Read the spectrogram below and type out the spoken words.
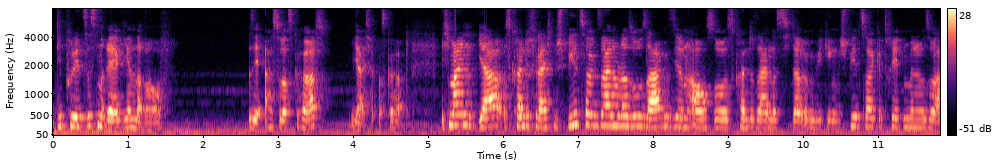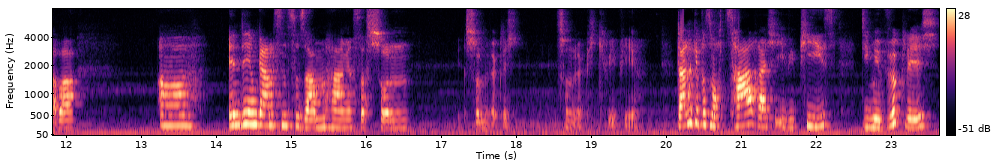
die Polizisten reagieren darauf. Sie, hast du das gehört? Ja, ich habe das gehört. Ich meine, ja, es könnte vielleicht ein Spielzeug sein oder so, sagen sie dann auch so. Es könnte sein, dass ich da irgendwie gegen ein Spielzeug getreten bin oder so, aber äh, in dem ganzen Zusammenhang ist das schon, schon wirklich schon wirklich creepy. Dann gibt es noch zahlreiche EVPs, die mir wirklich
